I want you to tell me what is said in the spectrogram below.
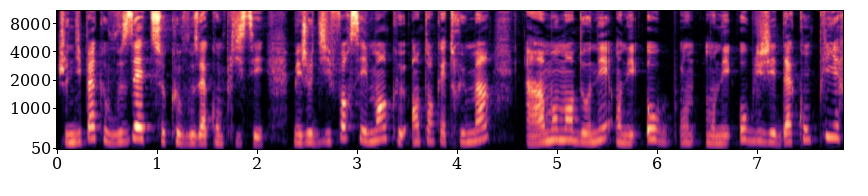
Je ne dis pas que vous êtes ce que vous accomplissez. Mais je dis forcément que en tant qu'être humain, à un moment donné, on est, on est obligé d'accomplir.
